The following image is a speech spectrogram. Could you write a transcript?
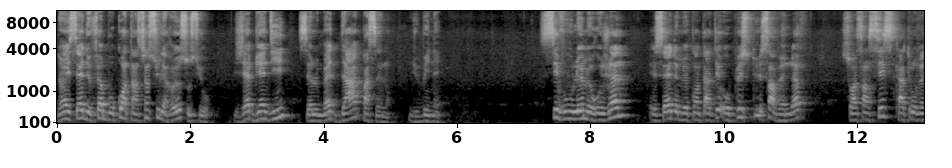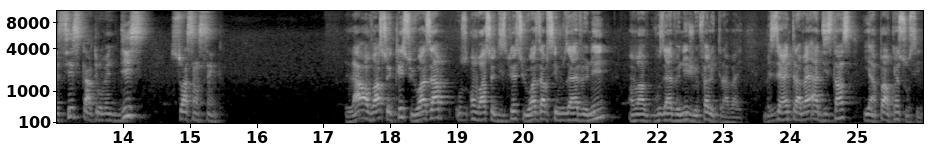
Donc, essayez de faire beaucoup attention sur les réseaux sociaux. J'ai bien dit, c'est le maître d'art Passenon du Bénin. Si vous voulez me rejoindre, essayez de me contacter au plus 229 66 86 90 65. Là, on va se créer sur WhatsApp, on va se disputer sur WhatsApp si vous allez venir. On va, vous allez venir, je vais faire le travail. Mais si c'est un travail à distance, il n'y a pas aucun souci.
